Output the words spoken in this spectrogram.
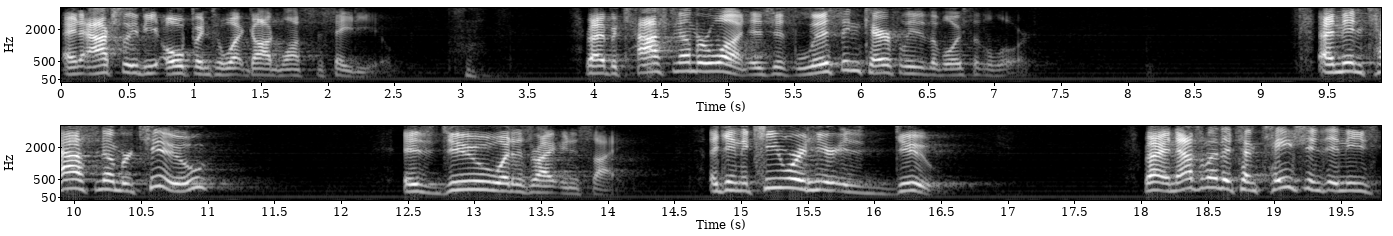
and actually be open to what God wants to say to you. right? But task number one is just listen carefully to the voice of the Lord. And then task number two is do what is right in His sight. Again, the key word here is do. Right? And that's one of the temptations in these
